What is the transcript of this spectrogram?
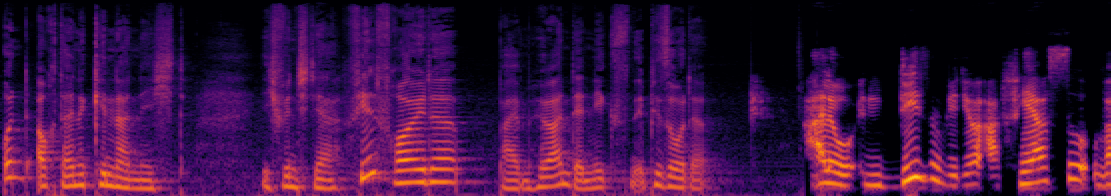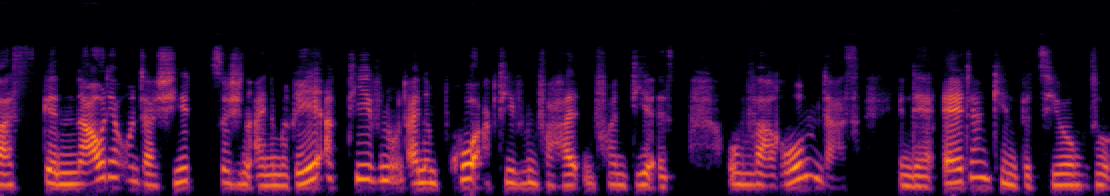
und auch deine Kinder nicht. Ich wünsche dir viel Freude beim Hören der nächsten Episode. Hallo, in diesem Video erfährst du, was genau der Unterschied zwischen einem reaktiven und einem proaktiven Verhalten von dir ist und warum das in der Eltern-Kind-Beziehung so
